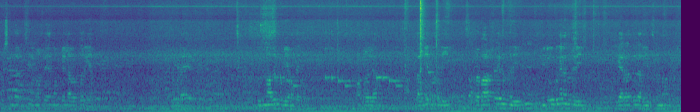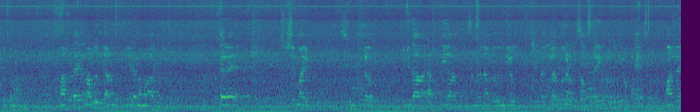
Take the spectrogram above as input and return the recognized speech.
പക്ഷേ നമുക്ക് എല്ലാവർക്കും അറിയാം. നമ്മുടെ ഗുരുനാഥൻ കൂടിയാണ് അദ്ദേഹം. മാത്രമല്ല കവി എന്ന നിലയിൽ പ്രഭാഷകൻ എന്ന നിലയിൽ നിരൂപകൻ എന്ന നിലയിൽ കേരളത്തിൽ അറിയിച്ചിരുന്ന വ്യക്തിത്വമാണ്. മാഷയുടെ നവതിയാണ് ഈയിടെ നമ്മൾ ആഘോഷിക്കുന്നത് ഒട്ടേറെ ശിഷ്യന്മാരും സുഹൃത്തുക്കളും വിവിധ രാഷ്ട്രീയ സംഘടനാ പ്രതിനിധികളും വിവിധ ക്ലബുകളും സാംസ്കാരിക പ്രതിനിധികളും ഒക്കെ മാഷെ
